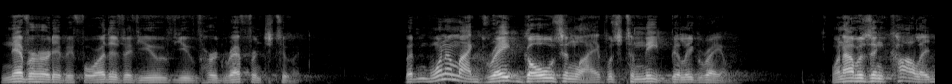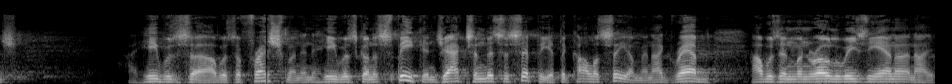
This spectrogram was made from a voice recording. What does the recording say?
never heard it before, others of you, you've heard reference to it. But one of my great goals in life was to meet Billy Graham. When I was in college, he was, uh, I was a freshman and he was going to speak in Jackson, Mississippi at the Coliseum. And I grabbed, I was in Monroe, Louisiana, and I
